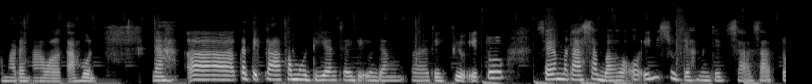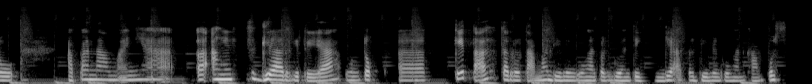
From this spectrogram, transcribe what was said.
kemarin awal tahun. Nah, uh, ketika kemudian saya diundang review itu, saya merasa bahwa oh ini sudah menjadi salah satu apa namanya angin segar gitu ya untuk kita terutama di lingkungan perguruan tinggi atau di lingkungan kampus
